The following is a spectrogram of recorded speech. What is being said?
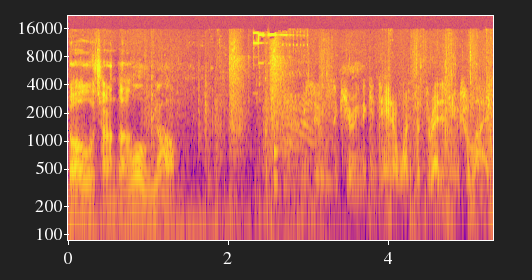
어우 잘한다 오, 야. Resume securing the container once the threat is neutralized.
